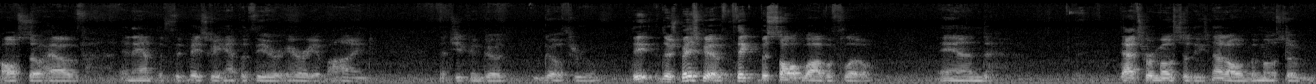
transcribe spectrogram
also have an amphitheater, basically amphitheater area behind that you can go go through. The, there's basically a thick basalt lava flow, and that's where most of these, not all, but most of them,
